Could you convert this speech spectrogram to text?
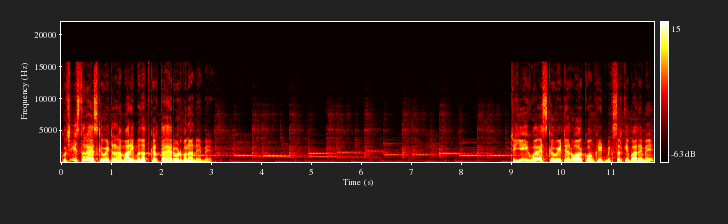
कुछ इस तरह एक्सकेवेटर हमारी मदद करता है रोड बनाने में। तो ये हुआ एक्सकेवेटर और कंक्रीट मिक्सर के बारे में।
